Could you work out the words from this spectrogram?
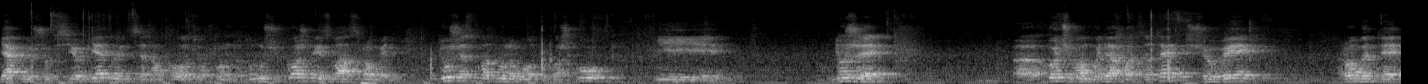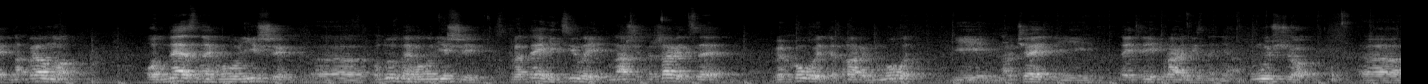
дякую, що всі об'єднуються навколо цього фронту, тому що кожен із вас робить дуже складну роботу, важку і дуже е, хочу вам подякувати за те, що ви робите, напевно, одне з найголовніших, е, одну з найголовніших стратегій цілей в нашій державі це виховуєте правильну молодь і навчаєте її, даєте їй правильні знання. Тому що е,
